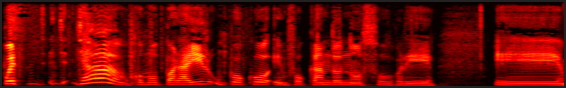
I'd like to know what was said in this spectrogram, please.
pues ya como para ir un poco enfocándonos sobre eh,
